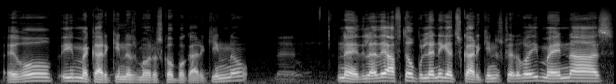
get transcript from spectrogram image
Εγώ είμαι καρκίνος με οροσκόπο καρκίνο. Ναι. ναι, δηλαδή αυτό που λένε για τους καρκίνους, ξέρω εγώ, είμαι ένας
